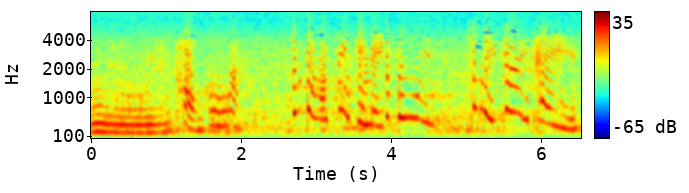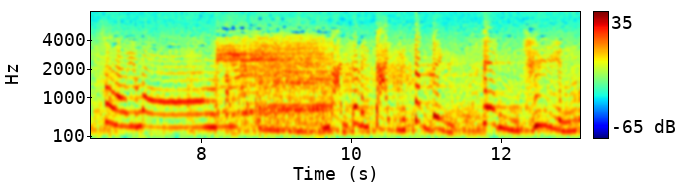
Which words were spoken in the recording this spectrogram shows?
會。堂哥啊，咁待我先敬你一杯，祝你佳期在望。難得你大義深明，正傳我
